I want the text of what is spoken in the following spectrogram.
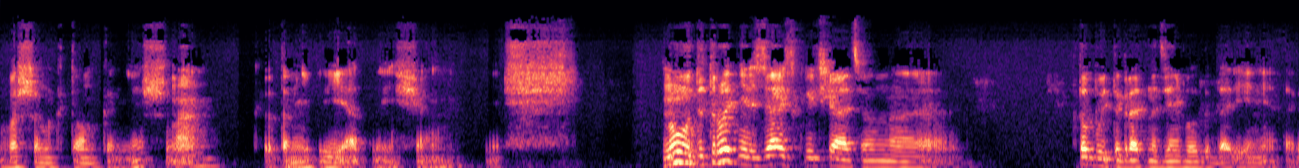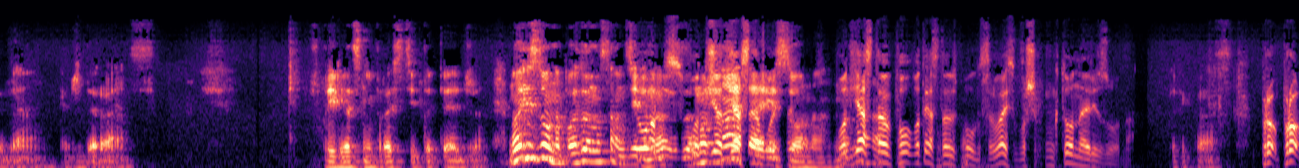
Вашингтон, конечно. Кто там неприятный еще? Ну, Детройт нельзя исключать. Он, э, кто будет играть на День Благодарения тогда, каждый раз? Привет, не простит, опять же. Ну, Аризона, на самом деле, ну, вот, нужна я, это Аризона. Вот нужна. я, с тобой, вот я с тобой полностью согласен, Вашингтон и Аризона. Прекрасно. Про, про,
